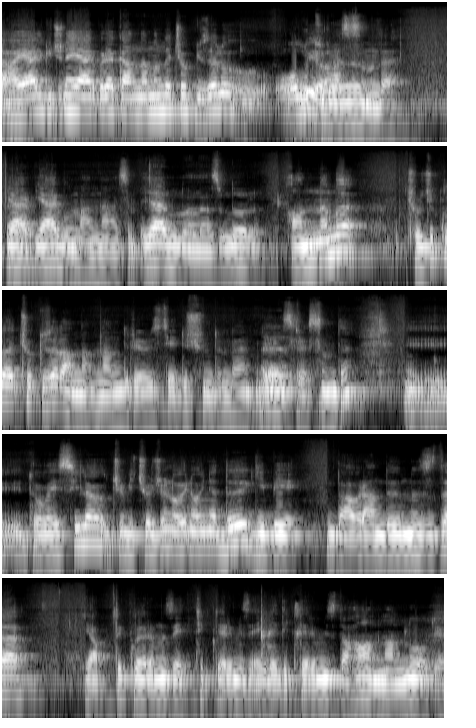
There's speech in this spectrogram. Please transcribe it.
hocam. hayal gücüne yer bırak anlamında çok güzel oluyor Oturuyor. aslında. Yer, yer bulman lazım. Yer bulman lazım doğru. Anlamı çocukla çok güzel anlamlandırıyoruz diye düşündüm ben evet. sırasında. Ee, dolayısıyla bir çocuğun oyun oynadığı gibi davrandığımızda yaptıklarımız, ettiklerimiz, eylediklerimiz daha anlamlı oluyor.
